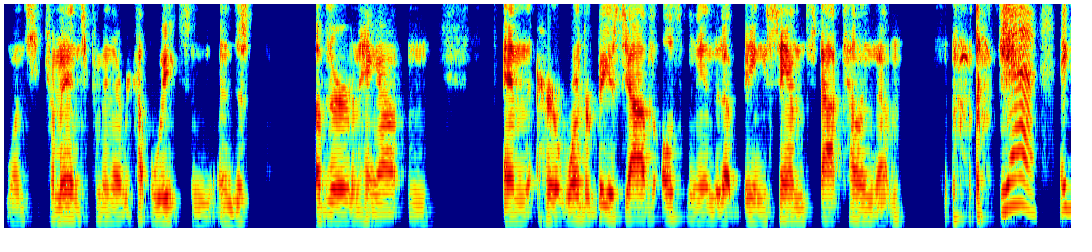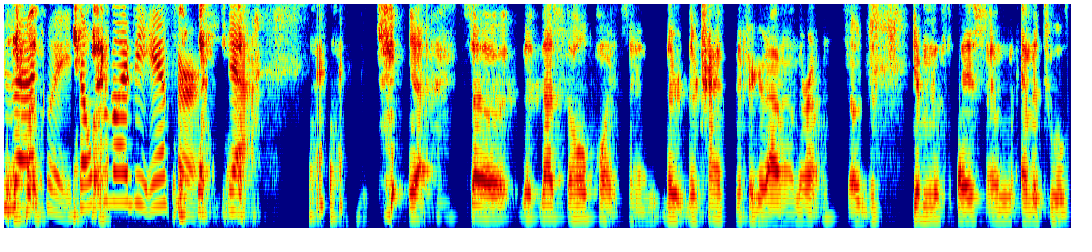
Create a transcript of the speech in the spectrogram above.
when she come in, she come in every couple of weeks and, and just observe and hang out. And and her one of her biggest jobs ultimately ended up being Sam, stop telling them. Yeah, exactly. Don't provide the answer. Yeah. yeah. So th- that's the whole point, Sam. They're they're trying to figure it out on their own. So just give them the space and, and the tools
